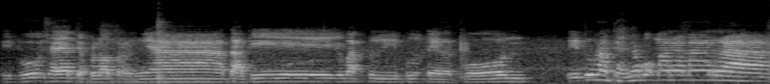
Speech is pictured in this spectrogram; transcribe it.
Ibu, saya developernya. Tadi waktu ibu telepon, itu nadanya kok marah-marah.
